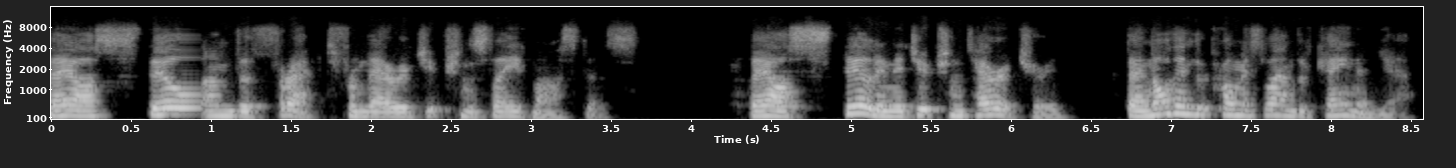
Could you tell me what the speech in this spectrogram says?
they are still under threat from their Egyptian slave masters. They are still in Egyptian territory. They're not in the promised land of Canaan yet.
